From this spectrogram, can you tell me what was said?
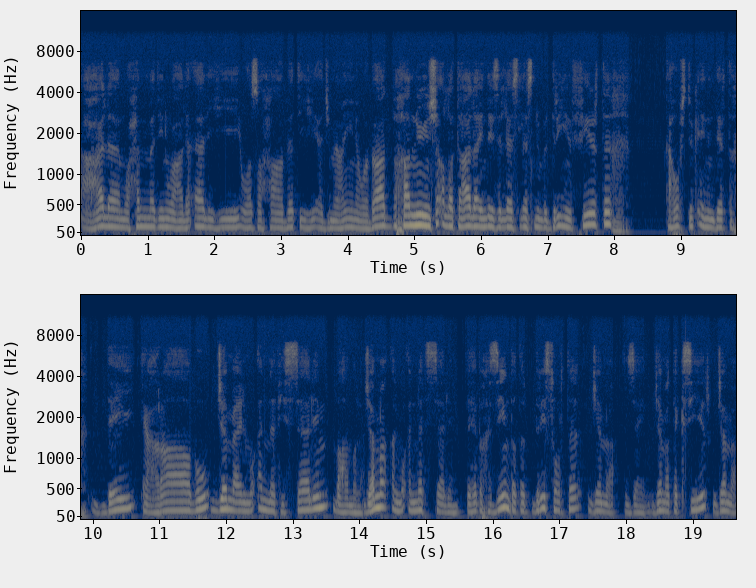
على محمد وعلى آله وصحابته أجمعين. وبعد gaan nu إن شاء الله تعالى in deze les les nummer 43 hoofdstuk 31 de إعراب جمع المؤنث السالم بعض جمع المؤنث السالم we hebben gezien dat er drie soorten جمع zijn جمع تكسير جمع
